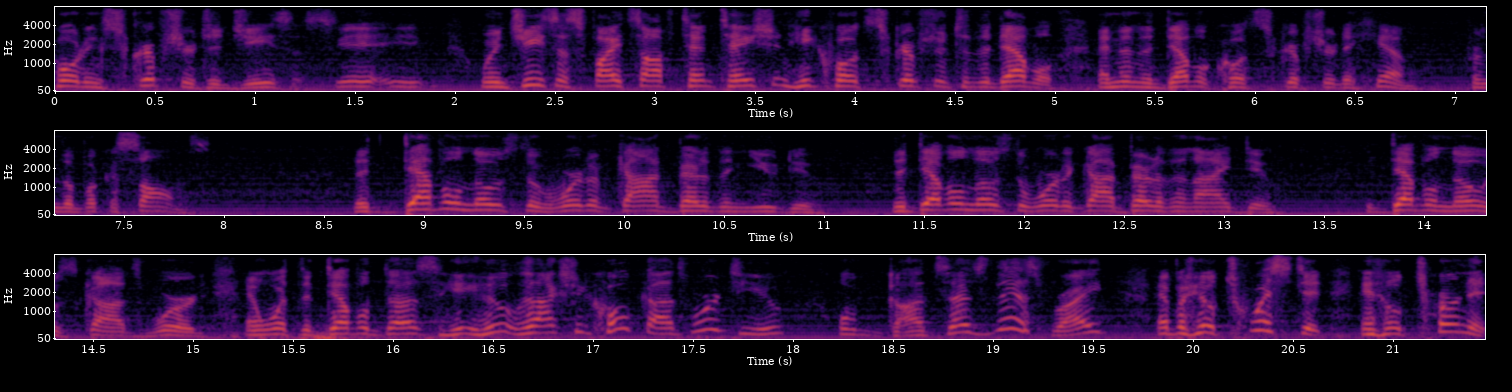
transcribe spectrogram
quoting scripture to Jesus. When Jesus fights off temptation, he quotes scripture to the devil, and then the devil quotes scripture to him from the book of Psalms. The devil knows the word of God better than you do. The devil knows the word of God better than I do. The devil knows God's word. And what the devil does, he, will actually quote God's word to you. Well, God says this, right? And, but he'll twist it and he'll turn it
